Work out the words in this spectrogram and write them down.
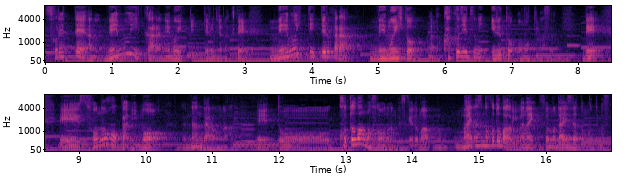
それってあの眠いから眠いって言ってるんじゃなくて眠いって言ってるから眠い人あの確実にいると思ってます。で、えー、その他にもなんだろうなえっ、と言葉もそうなんですけど、まあ、マイナスの言葉を言わない。それも大事だと思ってます。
